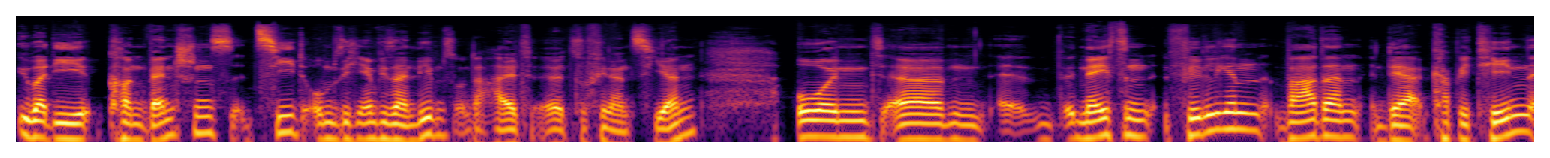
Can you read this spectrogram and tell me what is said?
über die Conventions zieht, um sich irgendwie seinen Lebensunterhalt äh, zu finanzieren. Und ähm, äh, Nathan Fillion war dann der Kapitän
